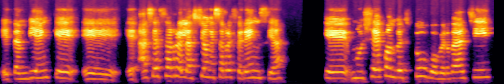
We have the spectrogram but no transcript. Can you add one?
eh, también que eh, eh, hace esa relación, esa referencia que Moshe cuando estuvo, ¿verdad? Allí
